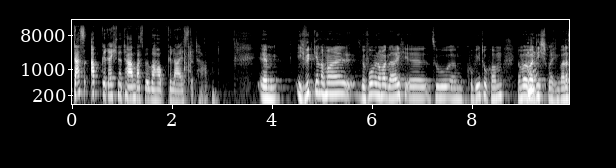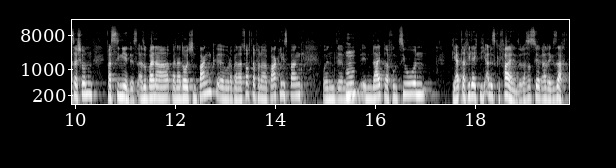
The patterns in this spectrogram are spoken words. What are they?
das abgerechnet haben, was wir überhaupt geleistet haben. Ähm, ich würde gerne nochmal, bevor wir nochmal gleich äh, zu ähm, Coveto kommen, nochmal mhm. über dich sprechen, weil das ja schon faszinierend ist. Also bei einer, bei einer deutschen Bank äh, oder bei einer Tochter von einer Barclays Bank und ähm, mhm. in leitender Funktion, die hat da vielleicht nicht alles gefallen, so das hast du ja gerade gesagt.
